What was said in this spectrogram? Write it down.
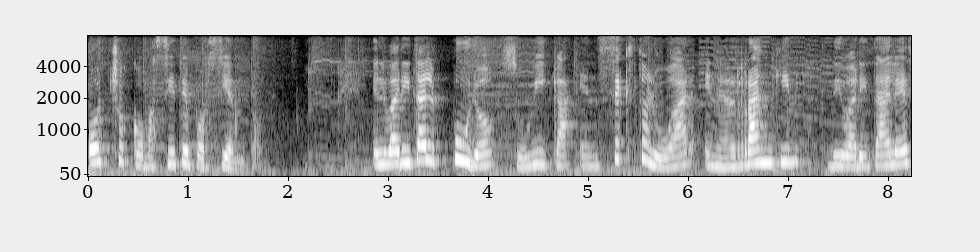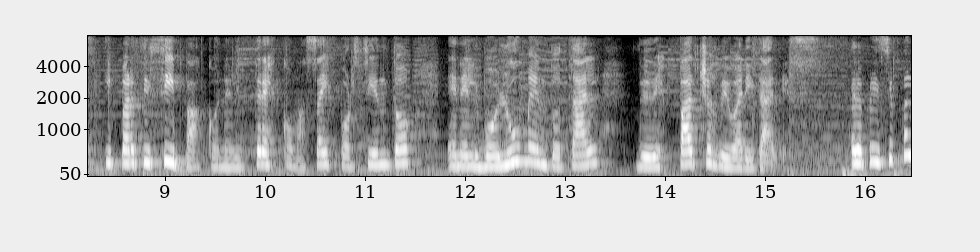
8,7%. El varietal puro se ubica en sexto lugar en el ranking de varietales y participa con el 3,6% en el volumen total de despachos de varietales. El principal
